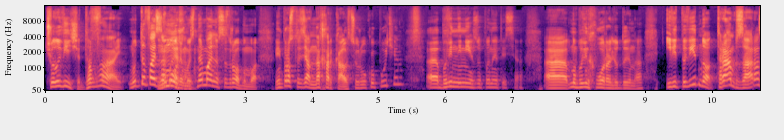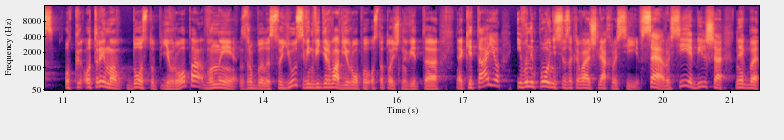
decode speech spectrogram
чоловіче, давай, ну давай Не замиримось, нормально все зробимо. Він просто взяв нахаркав цю руку Путін, е, бо він не міг зупинитися. е, Ну бо він хвора людина. І відповідно Трамп зараз отримав доступ Європа. Вони зробили союз. Він відірвав Європу остаточно від е, Китаю, і вони повністю закривають шлях Росії. Все, Росія більше, ну якби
